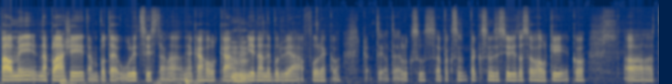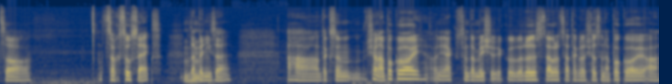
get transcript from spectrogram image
palmy na pláži, tam po té ulici stála nějaká holka, Mhm. mm-hmm. jedna nebo dvě a furt jako, ty to je luxus. A pak jsem, pak jsem zjistil, že to jsou holky, jako, uh, co, co chcou sex Mhm. za peníze. A tak jsem šel na pokoj, a nějak jsem tam šel jako do restaurace a takhle šel jsem na pokoj a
